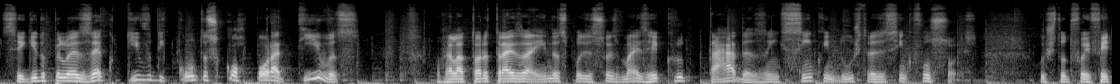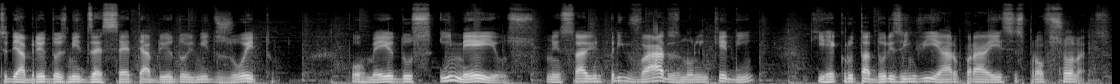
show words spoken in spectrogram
seguido pelo executivo de contas corporativas, o relatório traz ainda as posições mais recrutadas em cinco indústrias e cinco funções. O estudo foi feito de abril de 2017 a abril de 2018 por meio dos e-mails, mensagens privadas no LinkedIn que recrutadores enviaram para esses profissionais.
